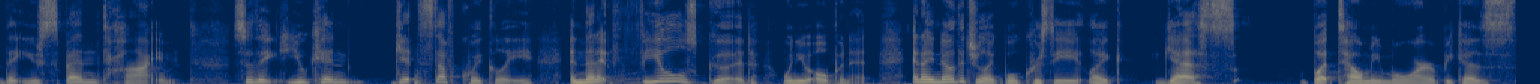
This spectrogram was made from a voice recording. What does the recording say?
that you spend time so that you can get stuff quickly and then it feels good when you open it. And I know that you're like, well, Christy, like, yes, but tell me more because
